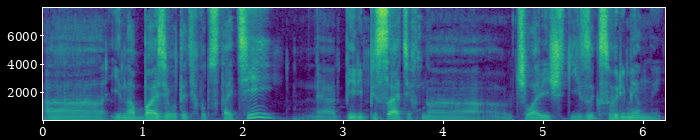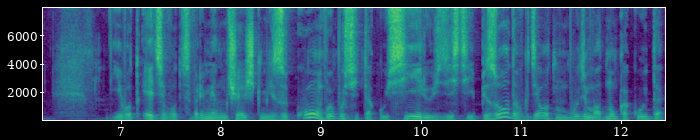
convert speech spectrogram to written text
и на базе вот этих вот статей э, переписать их на человеческий язык современный, и вот этим вот современным человеческим языком выпустить такую серию из 10 эпизодов, где вот мы будем одну какую-то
